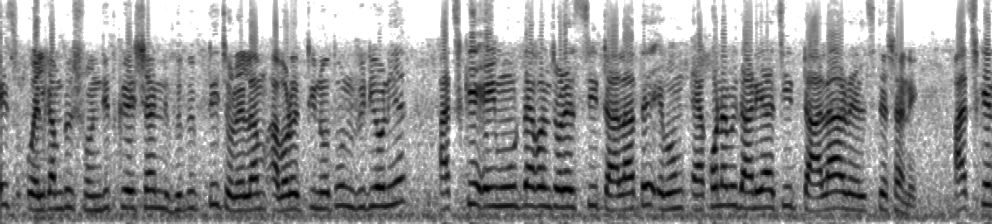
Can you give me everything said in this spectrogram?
Guys, welcome to Sanjit creation V fifty, চলে এলাম আবারও একটি নতুন ভিডিও নিয়ে। আজকে এই মুহূর্তে এখন চলে এসেছি টালাতে এবং এখন আমি দাঁড়িয়ে আছি টালা রেল স্টেশনে। আজকের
